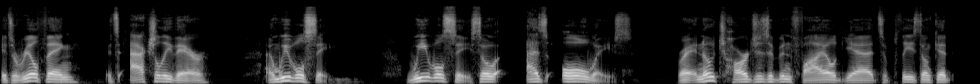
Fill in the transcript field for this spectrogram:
It's a real thing. It's actually there. And we will see. We will see. So as always, right? And no charges have been filed yet, so please don't get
